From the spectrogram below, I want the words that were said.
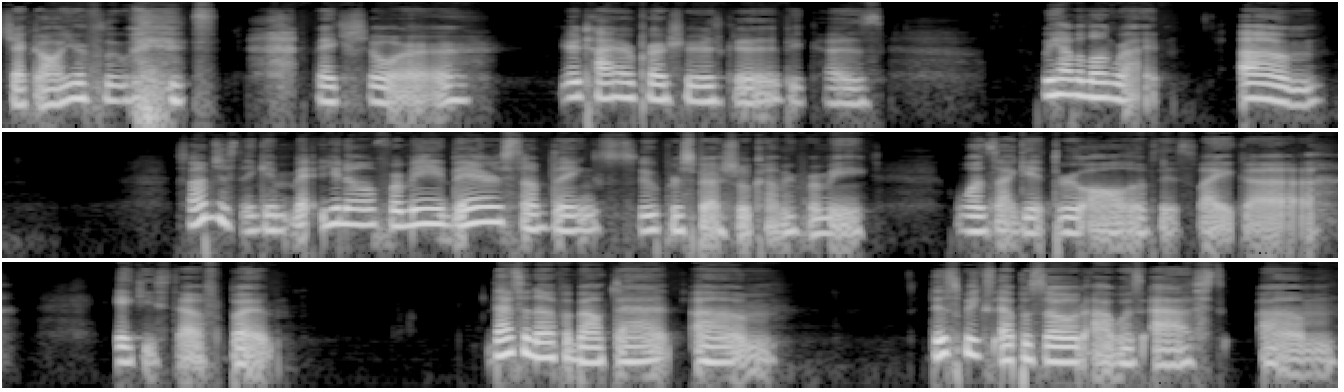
checked all your fluids, make sure your tire pressure is good because we have a long ride. Um, so I'm just thinking, you know, for me, there's something super special coming for me once I get through all of this like uh, icky stuff. But that's enough about that. Um, this week's episode, I was asked um,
